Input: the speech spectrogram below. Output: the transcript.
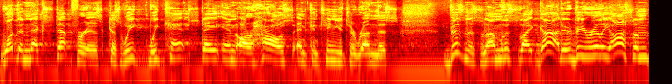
what the next step for is because we, we can't stay in our house and continue to run this business. And I'm just like, God, it would be really awesome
